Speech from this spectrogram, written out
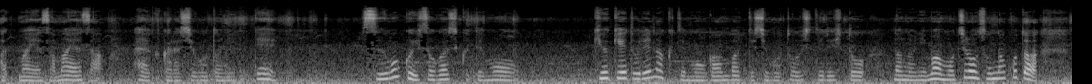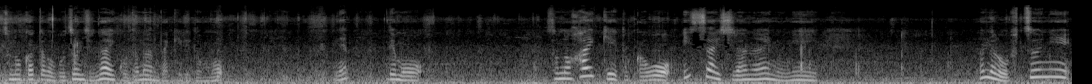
あ毎朝毎朝早くから仕事に行ってすごく忙しくても休憩取れなくても頑張って仕事をしてる人なのにまあもちろんそんなことはその方はご存じないことなんだけれども。ね。でもその背景とかを一切知らないのに何だろう普通に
